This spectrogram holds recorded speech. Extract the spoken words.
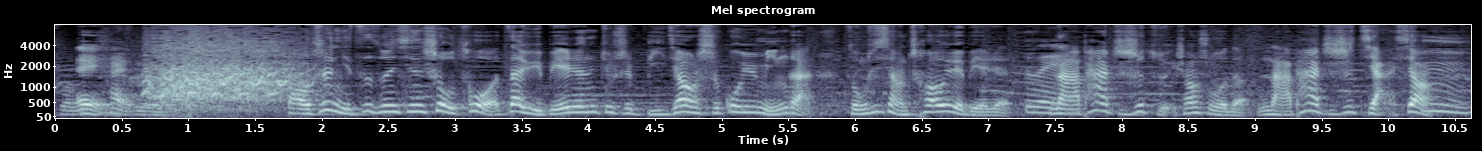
说哎的太对了，导致你自尊心受挫，在与别人就是比较时过于敏感，总是想超越别人。对哪怕只是嘴上说的，哪怕只是假象，嗯，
